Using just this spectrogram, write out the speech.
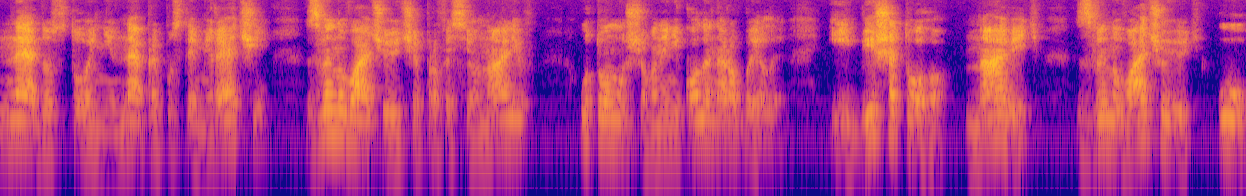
недостойні, неприпустимі речі, звинувачуючи професіоналів у тому, що вони ніколи не робили. І більше того, навіть звинувачують у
